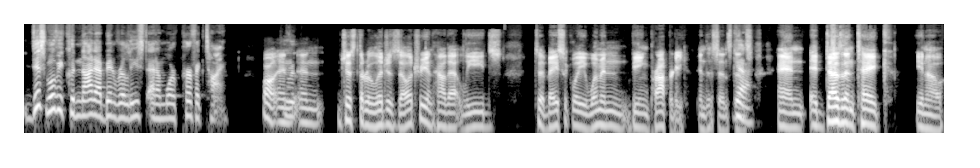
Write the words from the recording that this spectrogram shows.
this movie could not have been released at a more perfect time. Well, and and just the religious zealotry and how that leads to basically women being property in this instance. And it doesn't take, you know,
